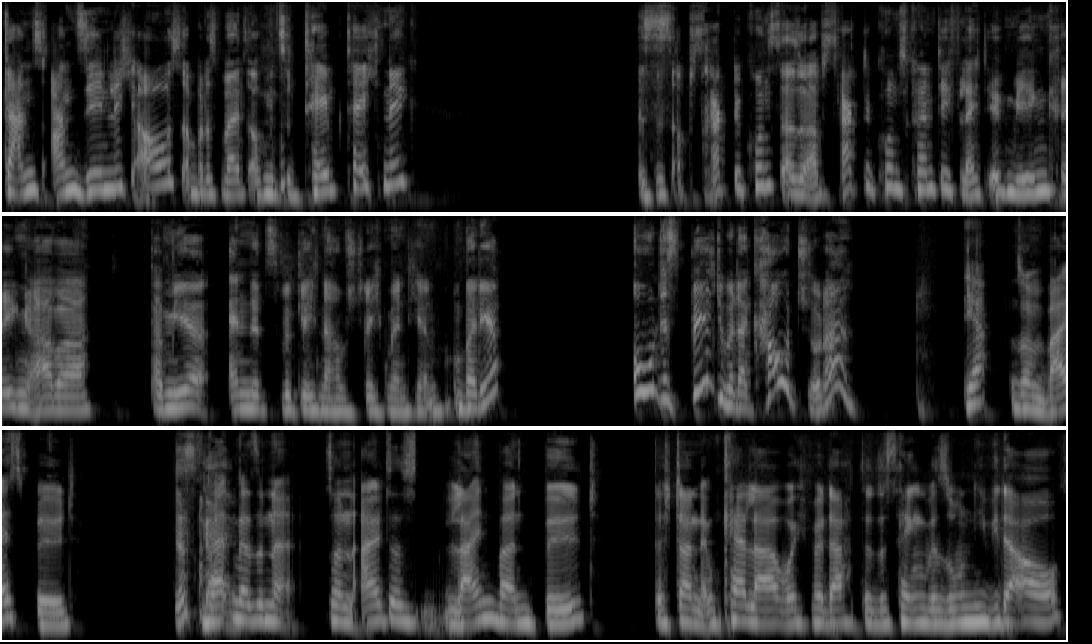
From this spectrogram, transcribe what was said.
ganz ansehnlich aus, aber das war jetzt auch mit so Tape-Technik. Es ist abstrakte Kunst, also abstrakte Kunst könnte ich vielleicht irgendwie hinkriegen, aber bei mir endet es wirklich nach dem Strichmännchen. Und bei dir? Oh, das Bild über der Couch, oder? Ja, so ein Weißbild. Das ist Wir geil. hatten ja so, eine, so ein altes Leinwandbild, das stand im Keller, wo ich mir dachte, das hängen wir so nie wieder auf.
